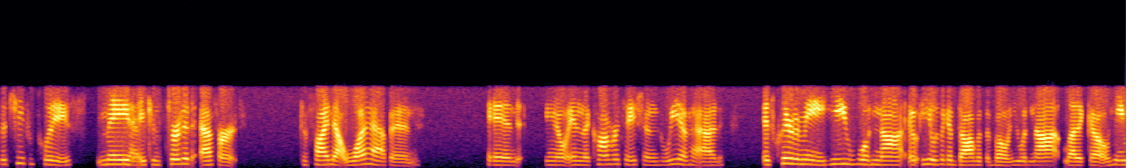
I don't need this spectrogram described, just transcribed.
the chief of police made Yes. a concerted effort to find out what happened and you know in the conversations we have had it's clear to me he would not he was like a dog with a bone he would not let it go he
